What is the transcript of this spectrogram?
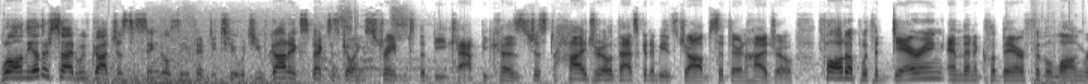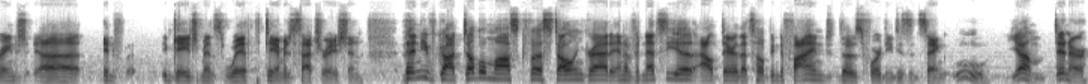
Well, on the other side, we've got just a single Z52, which you've got to expect is going straight into the B cap because just Hydro, that's going to be its job. Sit there in Hydro. Followed up with a Daring and then a Kleber for the long range uh, engagements with damage saturation. Then you've got double Moskva, Stalingrad, and a Venezia out there that's hoping to find those four DDs and saying, ooh, yum, dinner,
